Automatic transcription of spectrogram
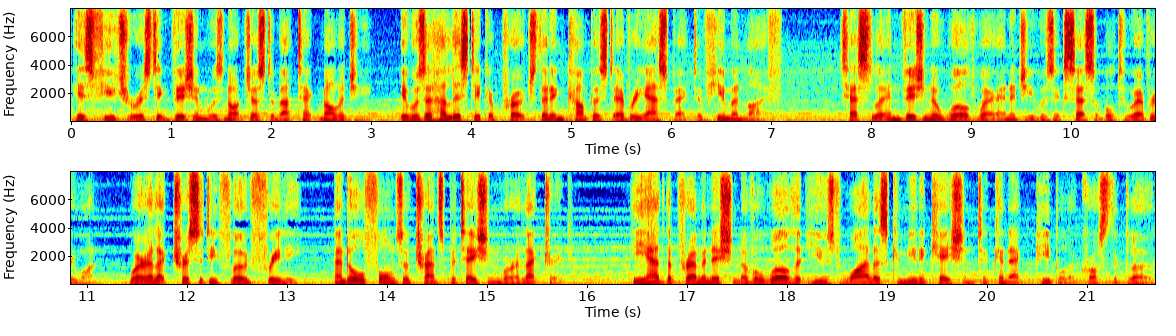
His futuristic vision was not just about technology, it was a holistic approach that encompassed every aspect of human life. Tesla envisioned a world where energy was accessible to everyone, where electricity flowed freely, and all forms of transportation were electric. He had the premonition of a world that used wireless communication to connect people across the globe.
